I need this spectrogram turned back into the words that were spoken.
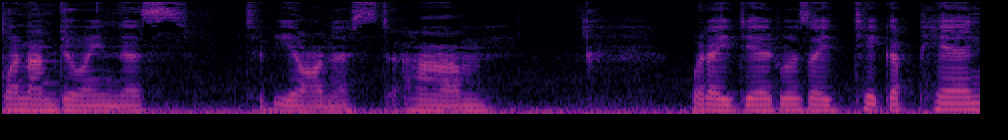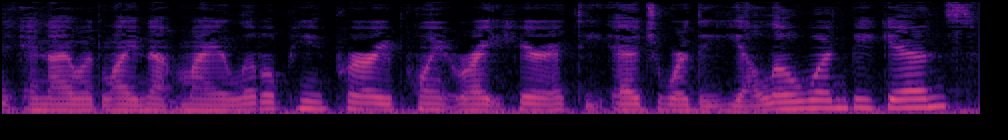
when I'm doing this, to be honest. Um, what I did was I'd take a pin and I would line up my little pink prairie point right here at the edge where the yellow one begins.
